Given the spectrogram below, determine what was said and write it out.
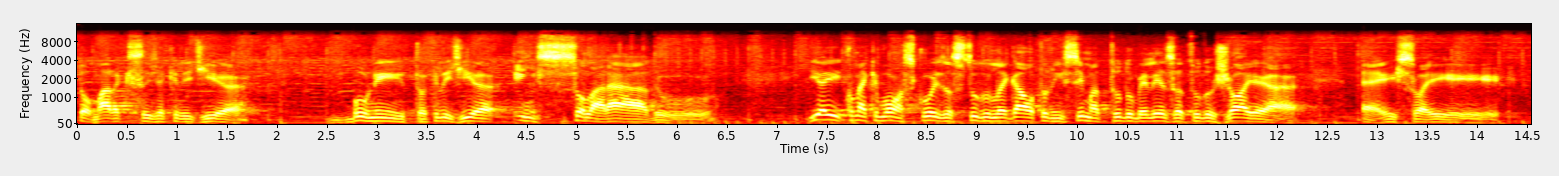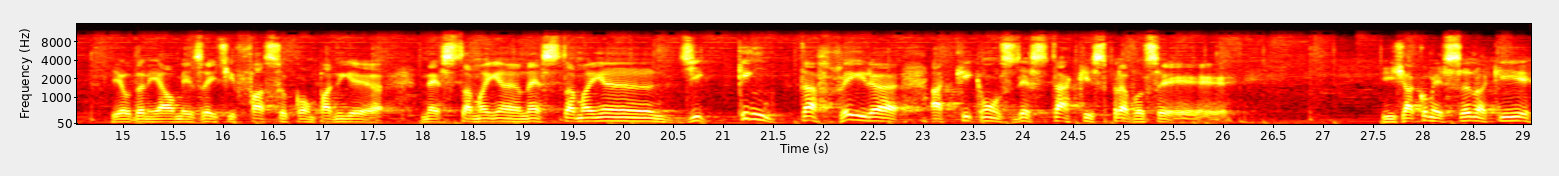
tomara que seja aquele dia bonito, aquele dia ensolarado. E aí, como é que vão as coisas? Tudo legal, tudo em cima, tudo beleza, tudo jóia? É isso aí. Eu, Daniel Mezeite, faço companhia nesta manhã, nesta manhã de quinta-feira, aqui com os destaques para você. E já começando aqui,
